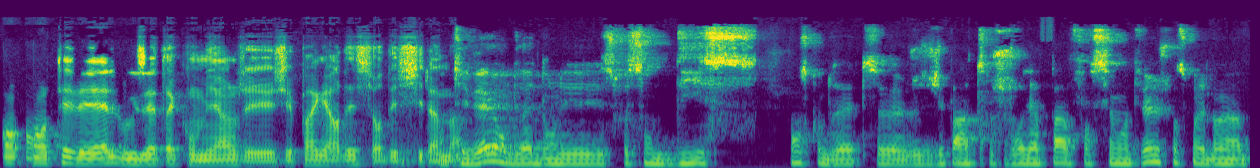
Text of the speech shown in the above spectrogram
En, TVL, vous êtes à combien? J'ai pas regardé sur des fils En TVL, on doit être dans les 70. Pense qu'on doit être. Euh, j'ai pas, je regarde pas forcément en TVL. Je pense qu'on est dans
